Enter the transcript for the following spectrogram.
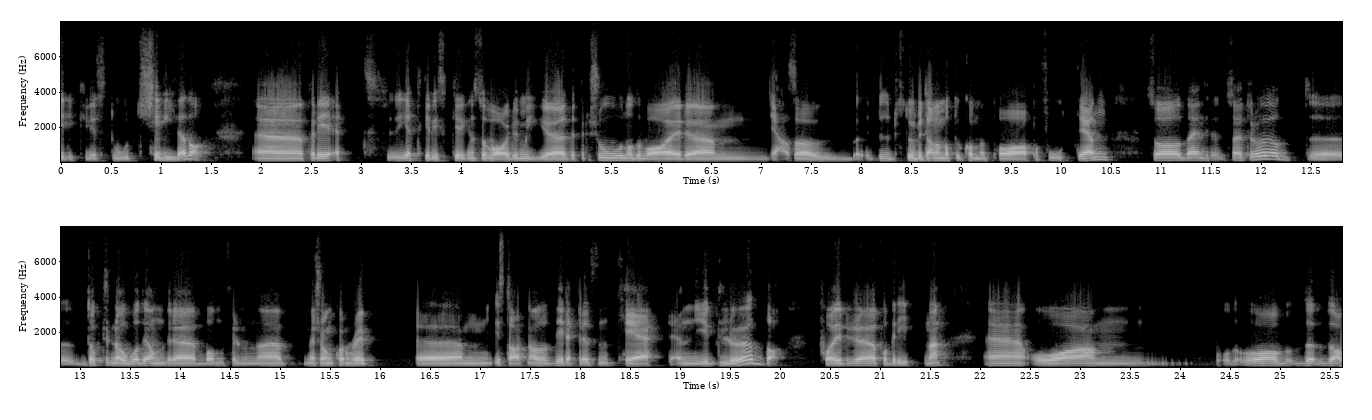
virkelig stort skille. da. Uh, for i, et, i etterkrigskrigen så var det mye depresjon, og det var um, ja, altså, Storbritannia måtte komme på, på fot igjen. Så, er, så, jeg tror at uh, Dr. No og de andre Bond-filmene med Sean Connery i starten altså, de representerte en ny glød. da for, eh, for britene. Eh, og, og, da,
